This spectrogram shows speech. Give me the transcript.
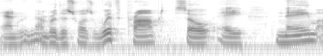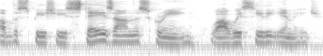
And remember, this was with prompt, so a name of the species stays on the screen while we see the image,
